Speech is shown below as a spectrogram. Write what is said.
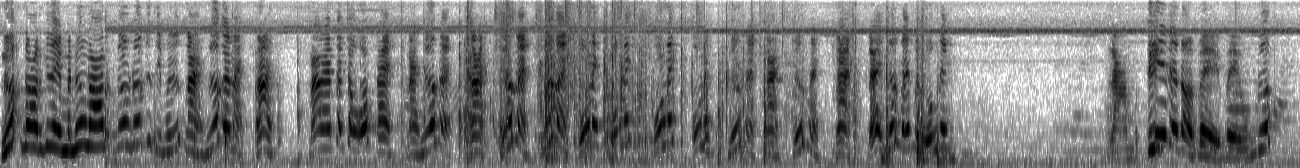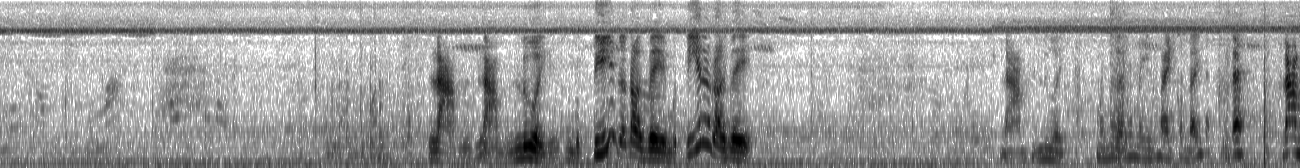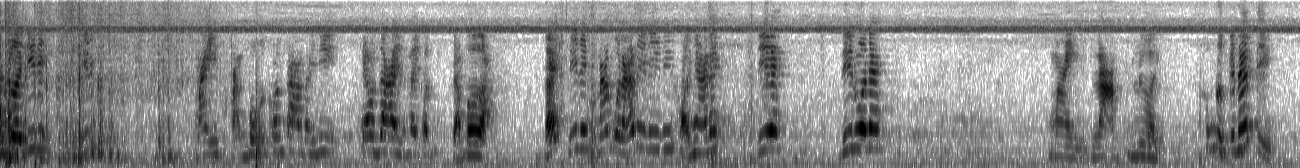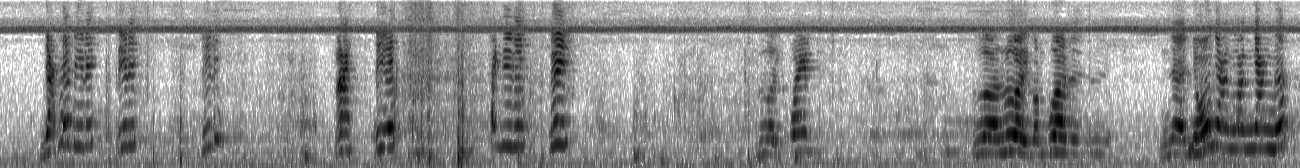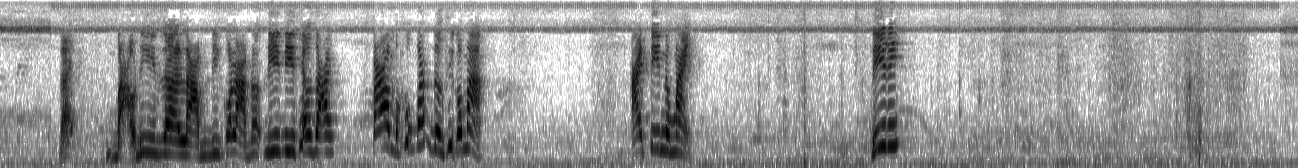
Nước non cái gì mà nước non? Nước nước cái gì mà nước này? Nước đây này. Này mang đây tao cho uống này. Này nước này. Này nước này. Nước này. Uống đi uống đi uống đi uống đi. Nước này này nước này. Này đây nước đấy phải uống đi. Làm một tí nữa rồi về về uống nước. Làm làm lười một tí nữa đòi về một tí nữa đòi về. Làm thì lười mày lười mày mày còn đấy đây làm mày lười đi đi. Đi đi. Mày phản bội con tao, mày đi theo dai, mày còn trả vờ à? Đấy, đi đi, mang quần áo đi đi đi khỏi nhà đi. Đi đi. Đi luôn đây mày làm lười. Không được cái nét gì. Nhặt hết đi đi. Đi đi. Đi đi. Này, đi đi. Xách đi đi. Đi. Lười quen. Vừa lười còn vừa nhố nhăng lăng nhăng nữa. Đấy bảo đi ra làm đi có làm đâu. Đi đi theo dai. Tao mà không bắt được thì có mà. Ai tin được mày? Đi đi.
